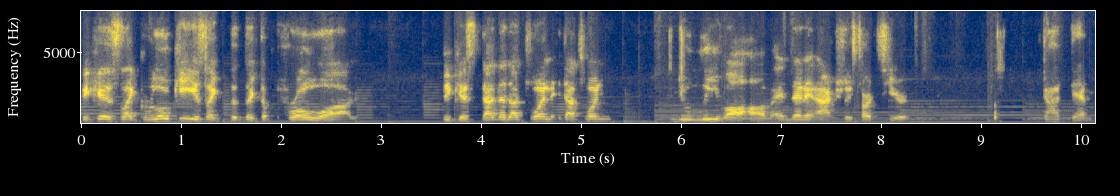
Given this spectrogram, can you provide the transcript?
because like Loki is like the like the prologue because that, that that's when that's when you leave off and then it actually starts here. God damn.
